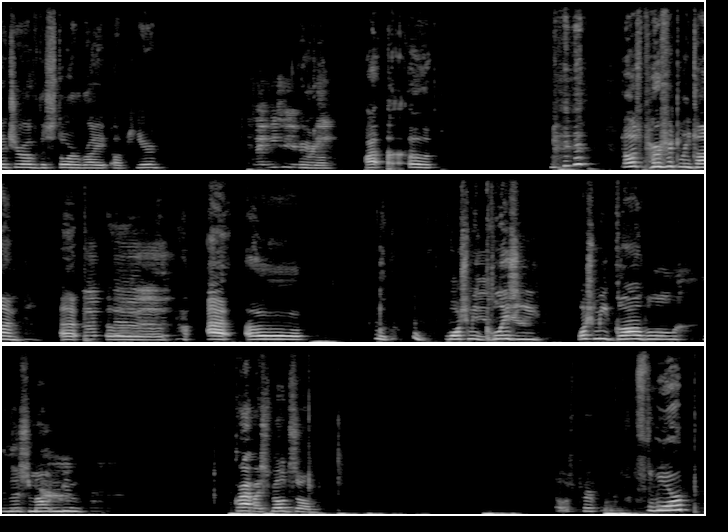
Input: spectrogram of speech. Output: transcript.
picture of the store right up here. Wait me to Here you go. I uh. that was perfectly timed. Uh uh. Uh. Watch me glizzy. Watch me gobble this Mountain Dew. Crap! I spilled some. That was perfect. Thwarp.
